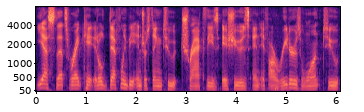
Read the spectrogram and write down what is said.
Yes, that's right, Kate. It'll definitely be interesting to track these issues, and if our readers want to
